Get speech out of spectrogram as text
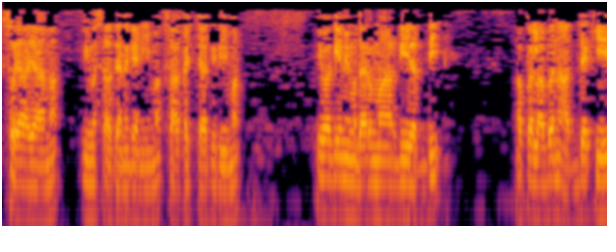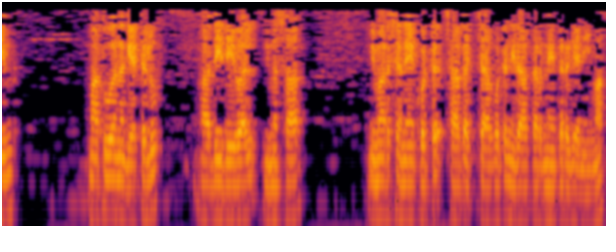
සොයා යාම විමසා දැන ගැනීමක් සාකච්ඡා කිරීමක්. ඒ වගේම මේ ධර්ම මාර්ගයේ යද්දී අප ලබන අත්දැකීම් මතුවන ගැටලු ආදී දේවල් විමසා විමර්ශනය කොට සාකච්ඡා කොට निराකරණය කර ගැනීමක්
